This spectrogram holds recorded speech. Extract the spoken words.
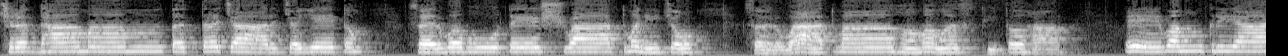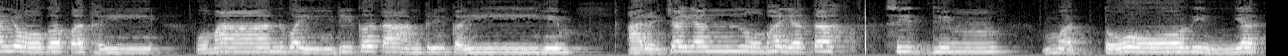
श्रद्धा माम् तत्र चार्चयेत् सर्वभूतेष्वात्मनि च सर्वात्माहमवस्थितः एवम् क्रियायोगपथै पुमान् वैदिकतान्त्रिकैः अर्चयन्नुभयतः सिद्धिम् मत्तो विन्यत्यभीप्सितम्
